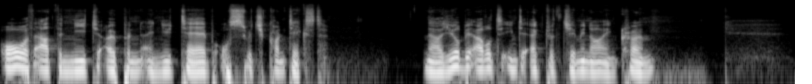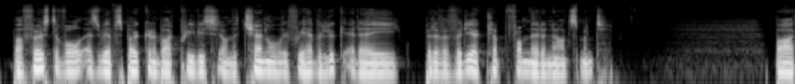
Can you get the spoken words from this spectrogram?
or without the need to open a new tab or switch context. Now, you'll be able to interact with Gemini in Chrome. But first of all, as we have spoken about previously on the channel, if we have a look at a bit of a video clip from that announcement, by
